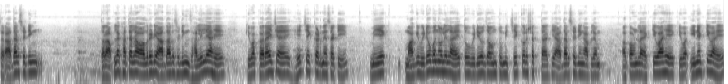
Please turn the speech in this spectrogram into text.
तर आधार सेटिंग तर आपल्या खात्याला ऑलरेडी आधार सेटिंग झालेले आहे किंवा करायचे आहे हे चेक करण्यासाठी मी एक मागे व्हिडिओ बनवलेला आहे. तो व्हिडिओ जाऊन तुम्ही चेक करू शकता की आधार सेटिंग आपल्या अकाउंटला ॲक्टिव्ह आहे किंवा इनॲक्टिव्ह आहे.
